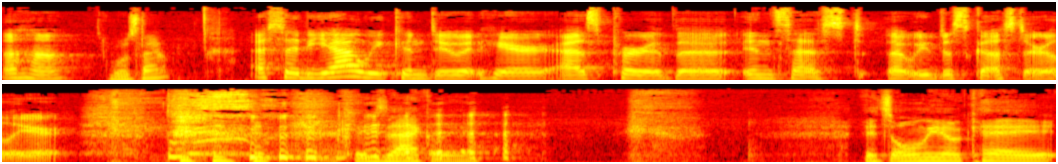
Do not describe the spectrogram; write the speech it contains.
Uh huh. What was that? I said, yeah, we can do it here, as per the incest that we discussed earlier. exactly. It's only okay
